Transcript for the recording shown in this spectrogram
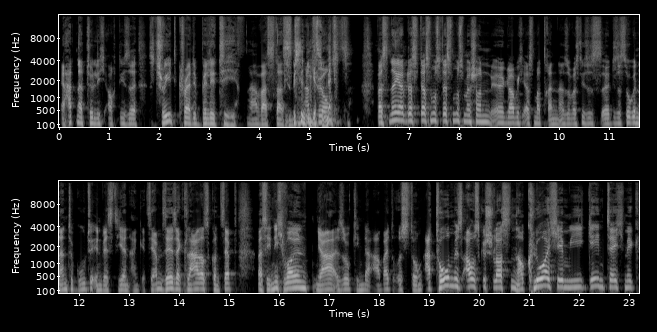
er hat natürlich auch diese Street Credibility, ja, was das ein bisschen in Anführungs was, naja, das, das muss, das muss man schon, äh, glaube ich, erstmal trennen. Also was dieses, äh, dieses sogenannte gute Investieren angeht. Sie haben ein sehr, sehr klares Konzept, was sie nicht wollen. Ja, also Kinderarbeit, Rüstung, Atom ist ausgeschlossen, auch Chlorchemie, Gentechnik,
